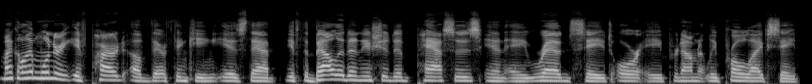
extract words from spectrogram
Michael, I'm wondering if part of their thinking is that if the ballot initiative passes in a red state or a predominantly pro life state,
